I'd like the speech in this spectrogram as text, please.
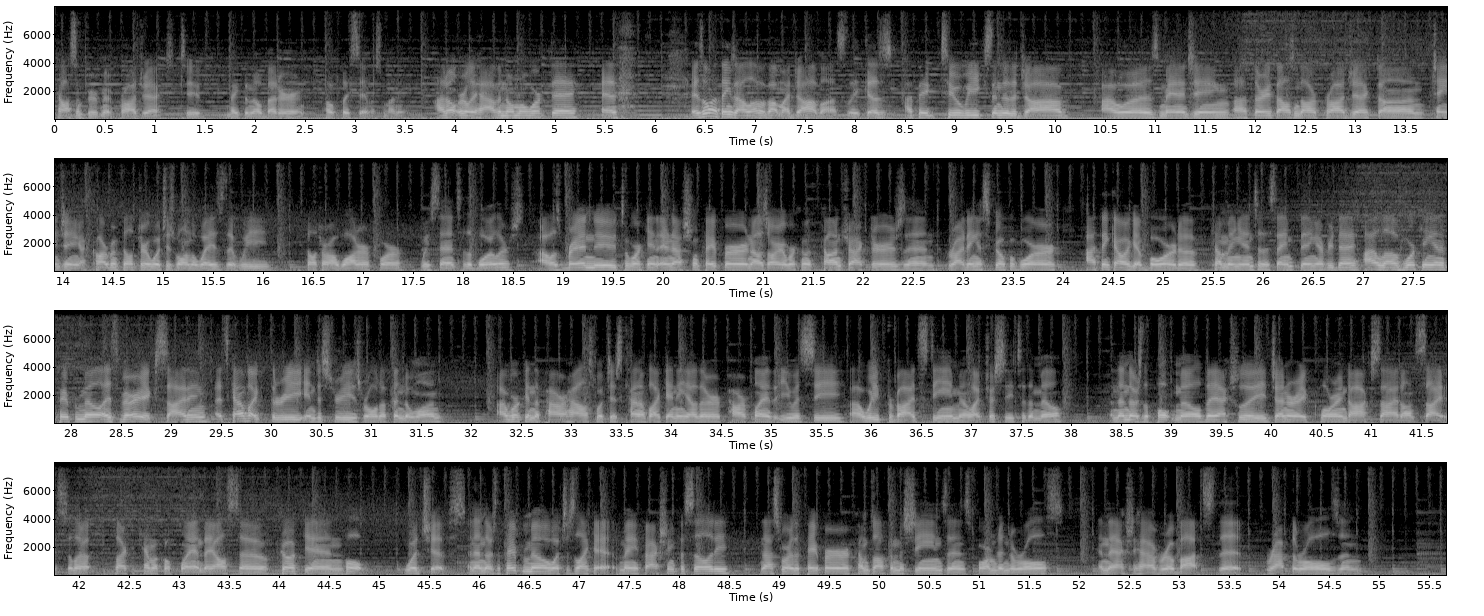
cost improvement projects to make the mill better and hopefully save us money. I don't really have a normal work day and it's one of the things I love about my job honestly because I think two weeks into the job I was managing a $30,000 project on changing a carbon filter, which is one of the ways that we filter our water before we send it to the boilers. I was brand new to working in international paper and I was already working with contractors and writing a scope of work. I think I would get bored of coming into the same thing every day. I love working in a paper mill. It's very exciting. It's kind of like three industries rolled up into one. I work in the powerhouse, which is kind of like any other power plant that you would see. Uh, we provide steam and electricity to the mill. And then there's the pulp mill. They actually generate chlorine dioxide on site. So they're like a chemical plant. They also cook and pulp wood chips. And then there's the paper mill, which is like a manufacturing facility. And that's where the paper comes off the machines and is formed into rolls. And they actually have robots that wrap the rolls and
